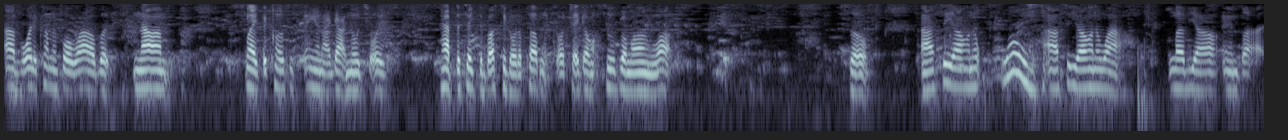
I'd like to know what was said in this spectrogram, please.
I avoided coming for a while, but now I'm it's like the closest thing, and I got no choice. I have to take the bus to go to Publix or take a super long walk. So I'll see y'all in a whoa. I'll see y'all in a while. Love y'all and bye.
